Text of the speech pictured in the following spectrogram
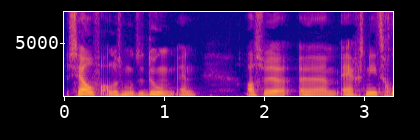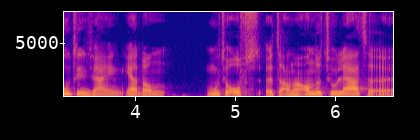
zelf alles moeten doen. En als we um, ergens niet goed in zijn, ja, dan moeten of het aan een ander toelaten.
